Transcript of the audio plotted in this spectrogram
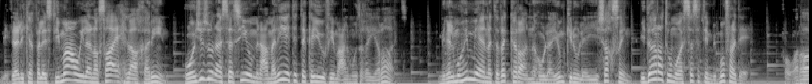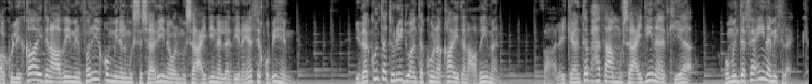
لذلك فالاستماع إلى نصائح الآخرين هو جزء أساسي من عملية التكيف مع المتغيرات. من المهم أن نتذكر أنه لا يمكن لأي شخص إدارة مؤسسة بمفرده، فوراء كل قائد عظيم فريق من المستشارين والمساعدين الذين يثق بهم. إذا كنت تريد أن تكون قائدا عظيما، فعليك أن تبحث عن مساعدين أذكياء ومندفعين مثلك.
